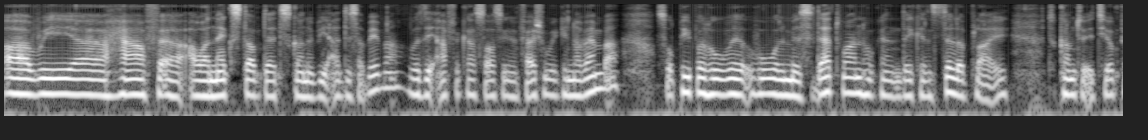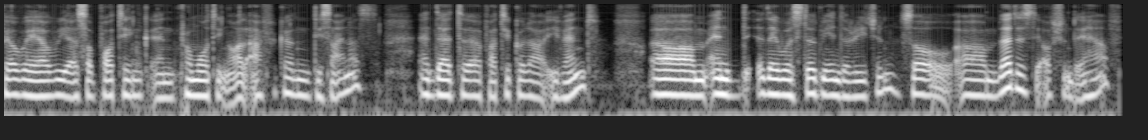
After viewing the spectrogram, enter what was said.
Uh, we uh, have uh, our next stop that's going to be Addis Ababa with the Africa Sourcing and Fashion Week in November. So people who will who will miss that one, who can they can still apply to come to Ethiopia, where we are supporting and promoting all African designers at that uh, particular event um, and they will still be in the region. So um, that is the option they have.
